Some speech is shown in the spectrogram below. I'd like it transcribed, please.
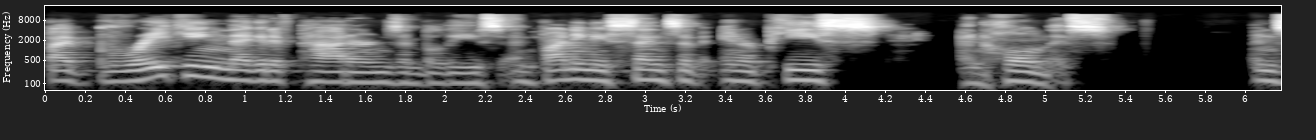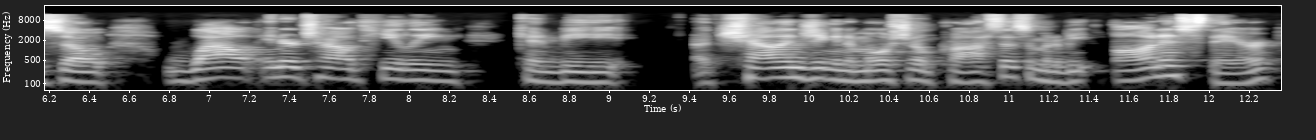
by breaking negative patterns and beliefs and finding a sense of inner peace and wholeness. And so, while inner child healing can be a challenging and emotional process, I'm going to be honest there.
